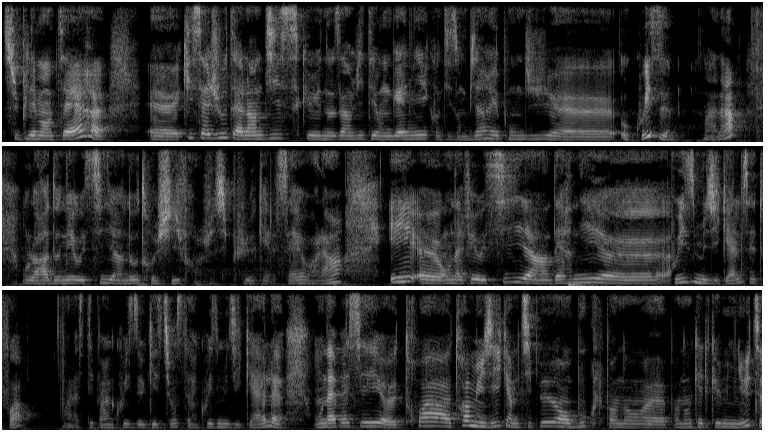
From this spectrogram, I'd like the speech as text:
supplémentaire. qui s'ajoute à l'indice que nos invités ont gagné quand ils ont bien répondu au quiz. Voilà. On leur a donné aussi un autre chiffre, je ne sais plus lequel c'est, voilà. Et euh, on a fait aussi un dernier euh, quiz musical cette fois. Voilà, c'était pas un quiz de questions, c'était un quiz musical. On a passé euh, trois, trois musiques un petit peu en boucle pendant, euh, pendant quelques minutes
